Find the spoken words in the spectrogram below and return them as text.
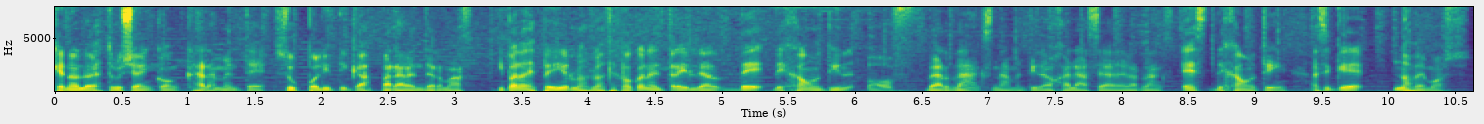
que no lo destruyen con claramente sus políticas para vender más. Y para despedirlos los dejo con el trailer de The Haunting of Verdansk. No, mentira, ojalá sea de Verdansk. Es The Haunting. Así que nos vemos.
